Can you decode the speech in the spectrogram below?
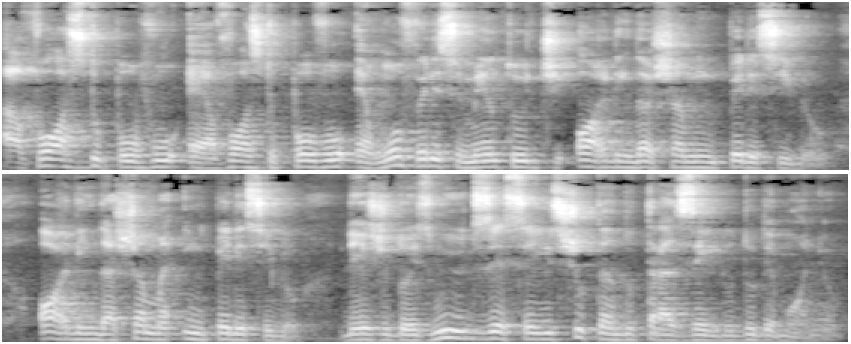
A voz do povo é a voz do povo é um oferecimento de Ordem da Chama Imperecível. Ordem da Chama Imperecível, desde 2016 chutando o traseiro do demônio.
